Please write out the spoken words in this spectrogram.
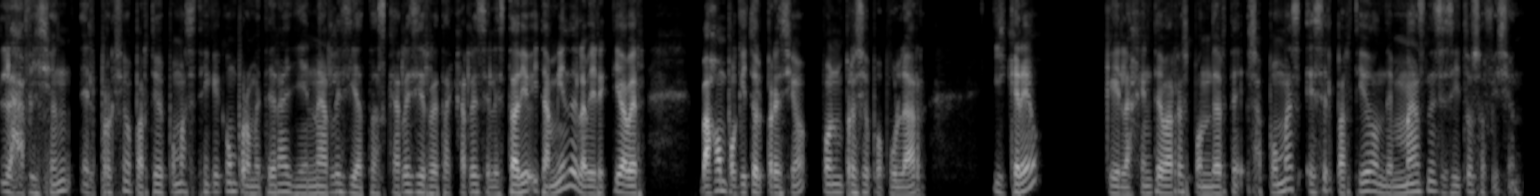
la afición, el próximo partido de Pumas se tiene que comprometer a llenarles y atascarles y retacarles el estadio y también de la directiva. A ver, baja un poquito el precio, pon un precio popular y creo que la gente va a responderte. O sea, Pumas es el partido donde más necesito su afición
